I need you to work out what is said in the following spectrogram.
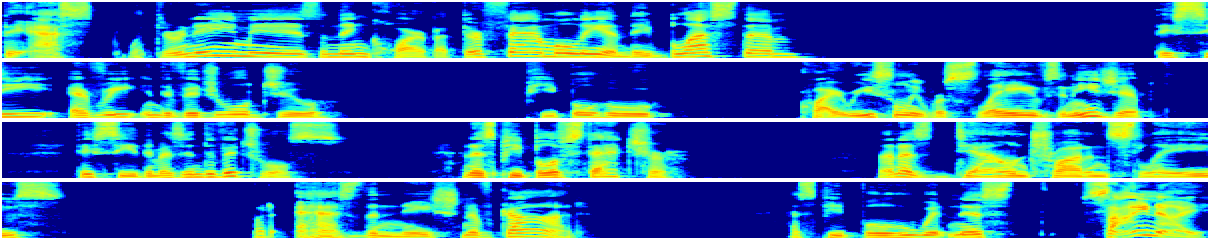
they ask what their name is, and they inquire about their family, and they bless them. They see every individual Jew, people who quite recently were slaves in Egypt, they see them as individuals and as people of stature not as downtrodden slaves, but as the nation of God, as people who witnessed Sinai,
